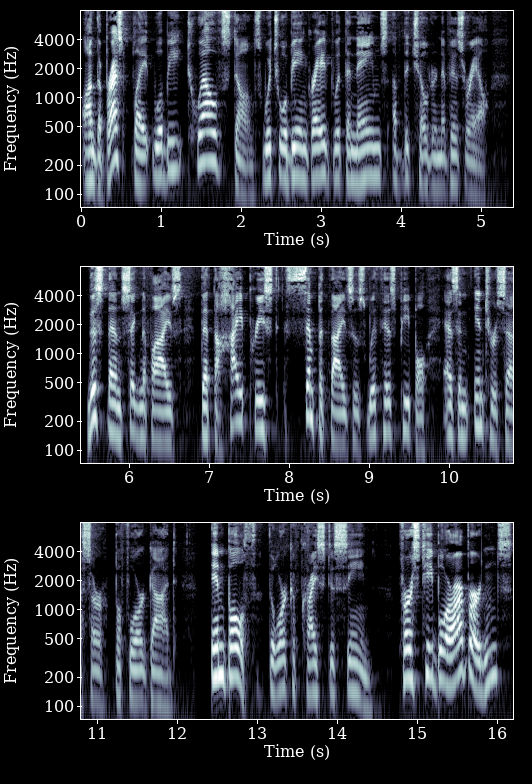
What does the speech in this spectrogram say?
On the breastplate will be 12 stones, which will be engraved with the names of the children of Israel. This then signifies that the high priest sympathizes with his people as an intercessor before God. In both, the work of Christ is seen. First, he bore our burdens,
